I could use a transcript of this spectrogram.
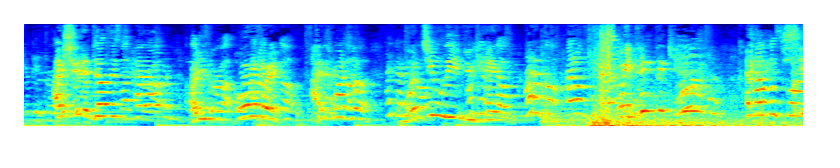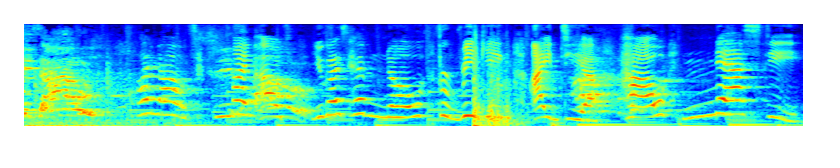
to freaking throw I should have done this I'm 10 hours. Are you? I'm to Wait, wait, wait. I just want go. Once you leave, you can't. go. I don't go. I don't care. Wait, take the camera. She's out. I'm out. She's I'm out. out. You guys have no freaking idea how nasty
